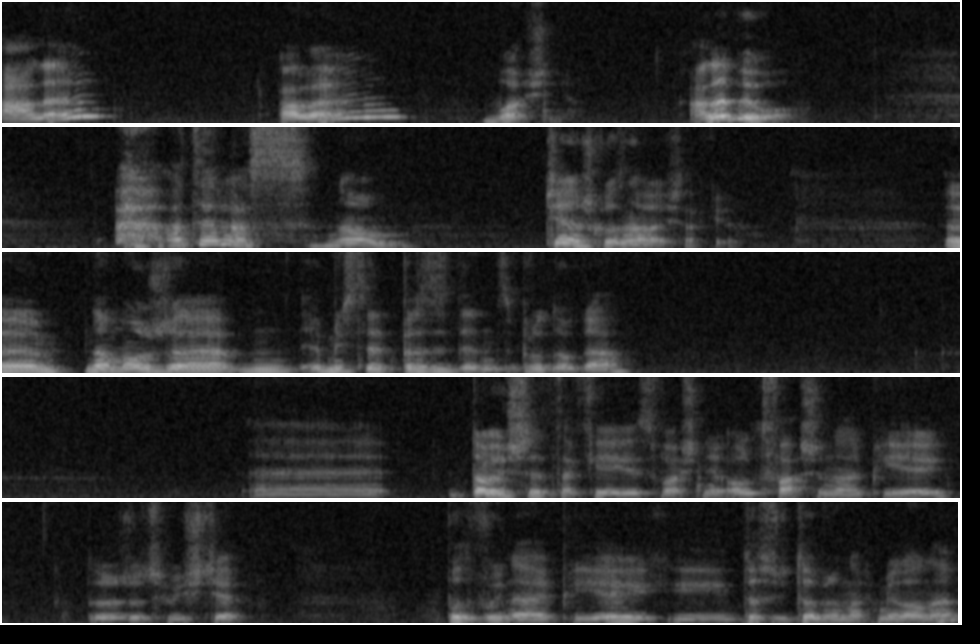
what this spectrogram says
Ale, ale właśnie, ale było. A teraz, no, ciężko znaleźć takie. No może mm, Mr. Prezydent z Brudoga. E, To jeszcze takie jest właśnie Old Fashion IPA, które rzeczywiście podwójne IPA i dosyć dobrze nachmielone.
